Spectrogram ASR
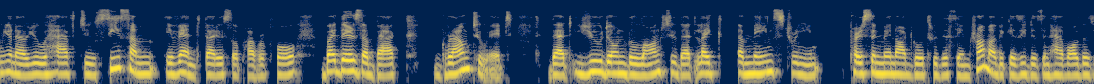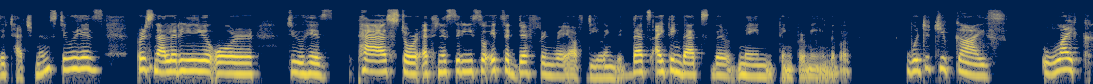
you know, you have to see some event that is so powerful, but there's a background to it that you don't belong to that, like a mainstream person may not go through the same trauma because he doesn't have all those attachments to his personality or to his past or ethnicity. So it's a different way of dealing with that's i think that's the main thing for me in the book. What did you guys like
